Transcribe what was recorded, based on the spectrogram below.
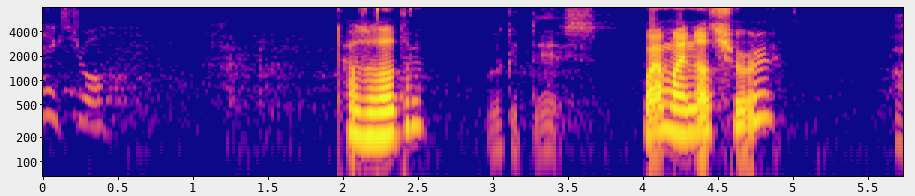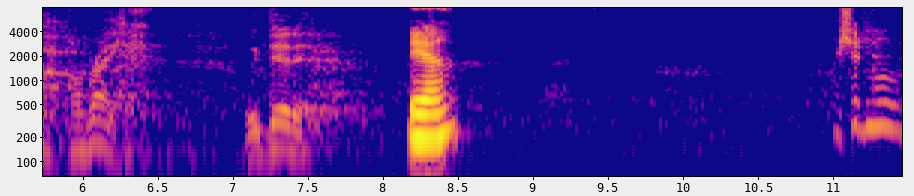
Thanks, Joel. That was all of them? Look at this. Why am I not sure? All right. We did it. Yeah. We should move.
